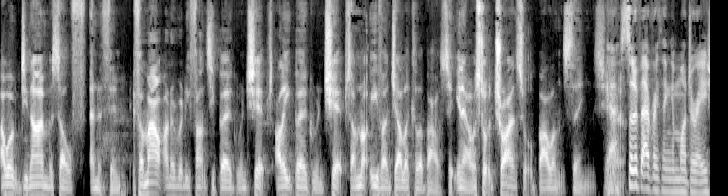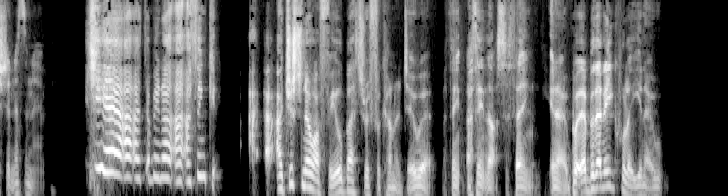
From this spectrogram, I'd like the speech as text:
I won't deny myself anything. If I'm out on a really fancy burger and chips, I'll eat burger and chips. I'm not evangelical about it. You know, I sort of try and sort of balance things. Yeah. know. Sort of everything in moderation, isn't it? Yeah, I, I mean, I, I think I, I just know I feel better if I kind of do it. I think I think that's the thing, you know. But but then equally, you know,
